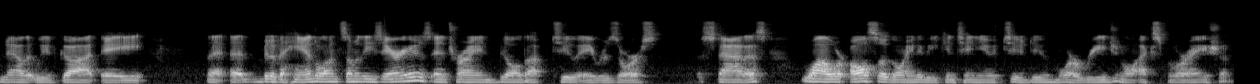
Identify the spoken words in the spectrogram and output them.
now that we've got a, a, a bit of a handle on some of these areas and try and build up to a resource status while we're also going to be continue to do more regional exploration.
